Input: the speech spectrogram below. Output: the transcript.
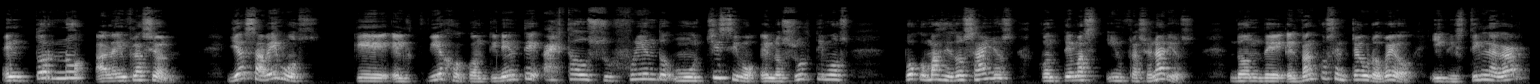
en torno a la inflación. Ya sabemos que el viejo continente ha estado sufriendo muchísimo en los últimos poco más de dos años con temas inflacionarios, donde el Banco Central Europeo y Christine Lagarde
